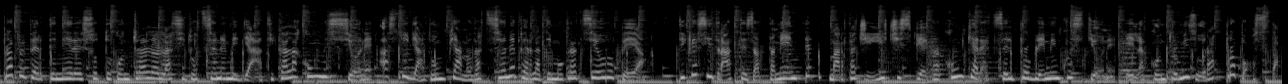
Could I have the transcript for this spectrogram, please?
Proprio per tenere sotto controllo la situazione mediatica, la Commissione ha studiato un piano d'azione per la democrazia europea. Di che si tratta esattamente? Marta Gigli ci spiega con chiarezza il problema in questione e la contromisura proposta.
